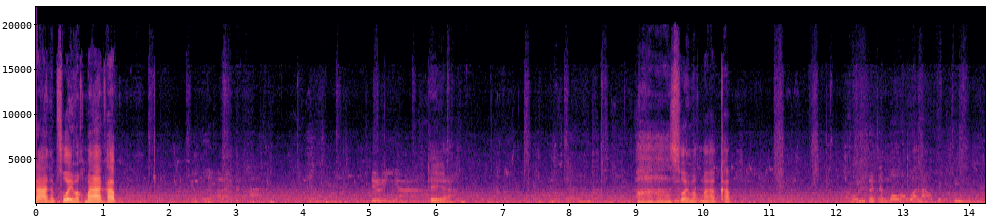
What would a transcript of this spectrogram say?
ราณครับสวยมากๆครับชื่อเมืองอะไรนะคะเดริยาเดียว้าสวยมากๆครับ คนก็จะมองว่าเราเป็นจีนนะ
